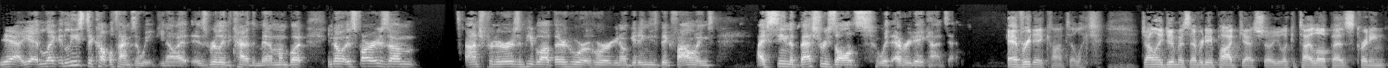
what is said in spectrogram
yeah, yeah, like at least a couple times a week. You know, is really the kind of the minimum. But you know, as far as um, entrepreneurs and people out there who are who are you know getting these big followings, I've seen the best results with everyday content. Everyday content, like John Lee Dumas, everyday podcast show. You look at Tai Lopez creating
